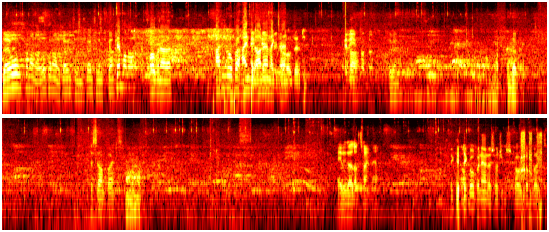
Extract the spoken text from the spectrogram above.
They're all banana, all banana. Go into them, go into them if you can. Demo low. All banana. I can go behind banana in like We're all 10. dead. Heavy in front of. Give in. I'm dead. They're still on point. Hey, we got a lot of time there. If they go banana, so you can go top left.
